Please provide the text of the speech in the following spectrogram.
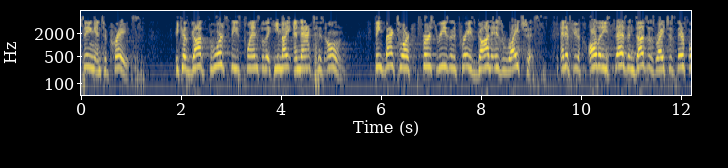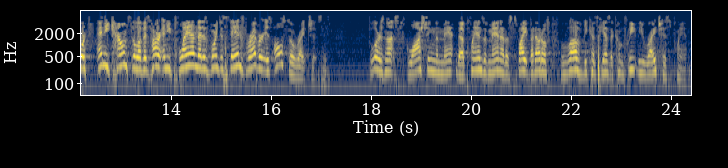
sing and to praise? Because God thwarts these plans so that He might enact His own. Think back to our first reason to praise. God is righteous. And if you, all that He says and does is righteous, therefore any counsel of His heart, any plan that is going to stand forever is also righteous. The Lord is not squashing the, man, the plans of man out of spite, but out of love because He has a completely righteous plan.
